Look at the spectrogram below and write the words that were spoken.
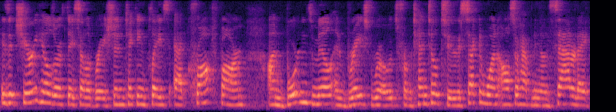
is at Cherry Hill's Earth Day celebration taking place at Croft Farm on Borton's Mill and Brace Roads from 10 till 2. The second one also happening on Saturday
